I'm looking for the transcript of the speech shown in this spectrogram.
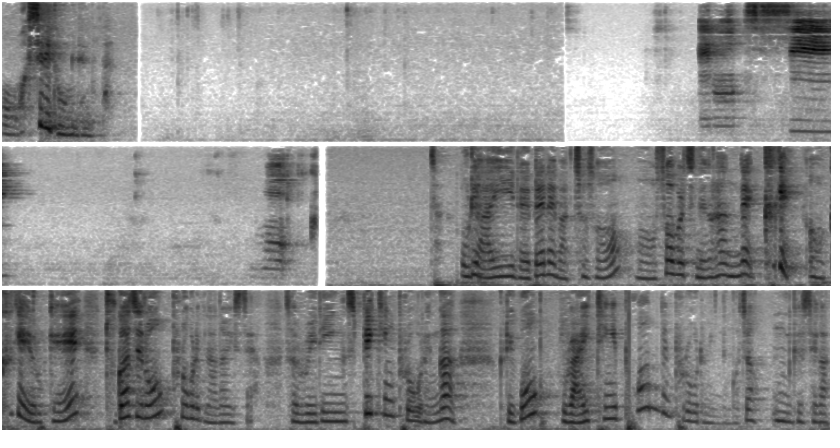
어, 확실히 도움이 됩니다. 자, 우리 아이 레벨에 맞춰서 어, 수업을 진행을 하는데 크게 어, 크게 이렇게 두 가지로 프로그램이 나눠 있어요. 그래서 speaking 프로그램과 그리고 writing이 포함된 프로그램이 있는 거죠. 음, 그래서 제가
